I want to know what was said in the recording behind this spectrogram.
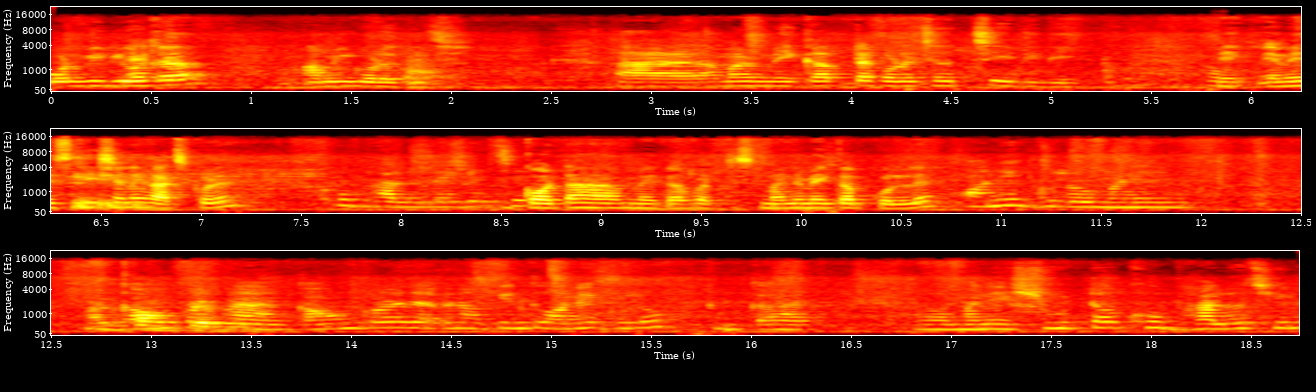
ওর ভিডিওটা আমি করে দিয়েছি। আর আমার মেকআপটা করেছে হচ্ছে এই দিদি। এম এস কিচেনে কাজ করে? খুব ভালো লেগেছে। কটা মেকআপ আর্টিস্ট মানে মেকআপ করলে? অনেকগুলো মানে কাউন্ট হ্যাঁ কাউন্ট করা যাবে না কিন্তু অনেকগুলো। আর মানে শ্যুটটাও খুব ভালো ছিল।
